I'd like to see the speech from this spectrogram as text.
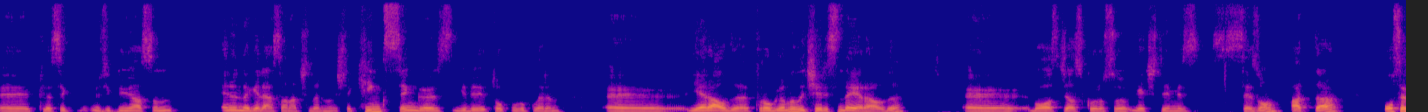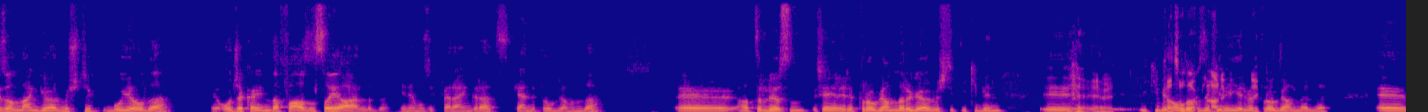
e, klasik müzik dünyasının en önde gelen sanatçılarının, işte King Singers gibi toplulukların e, yer aldığı, programın içerisinde yer aldı. E, Boğaz Jazz Korosu geçtiğimiz sezon. Hatta o sezondan görmüştük. Bu yılda e, Ocak ayında Fazıl Say'ı ağırladı. Yine Müzik Verein Graz kendi programında. E, hatırlıyorsun şeyleri, programları görmüştük 2000 e, evet. 2019-2020 programlarını. E,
